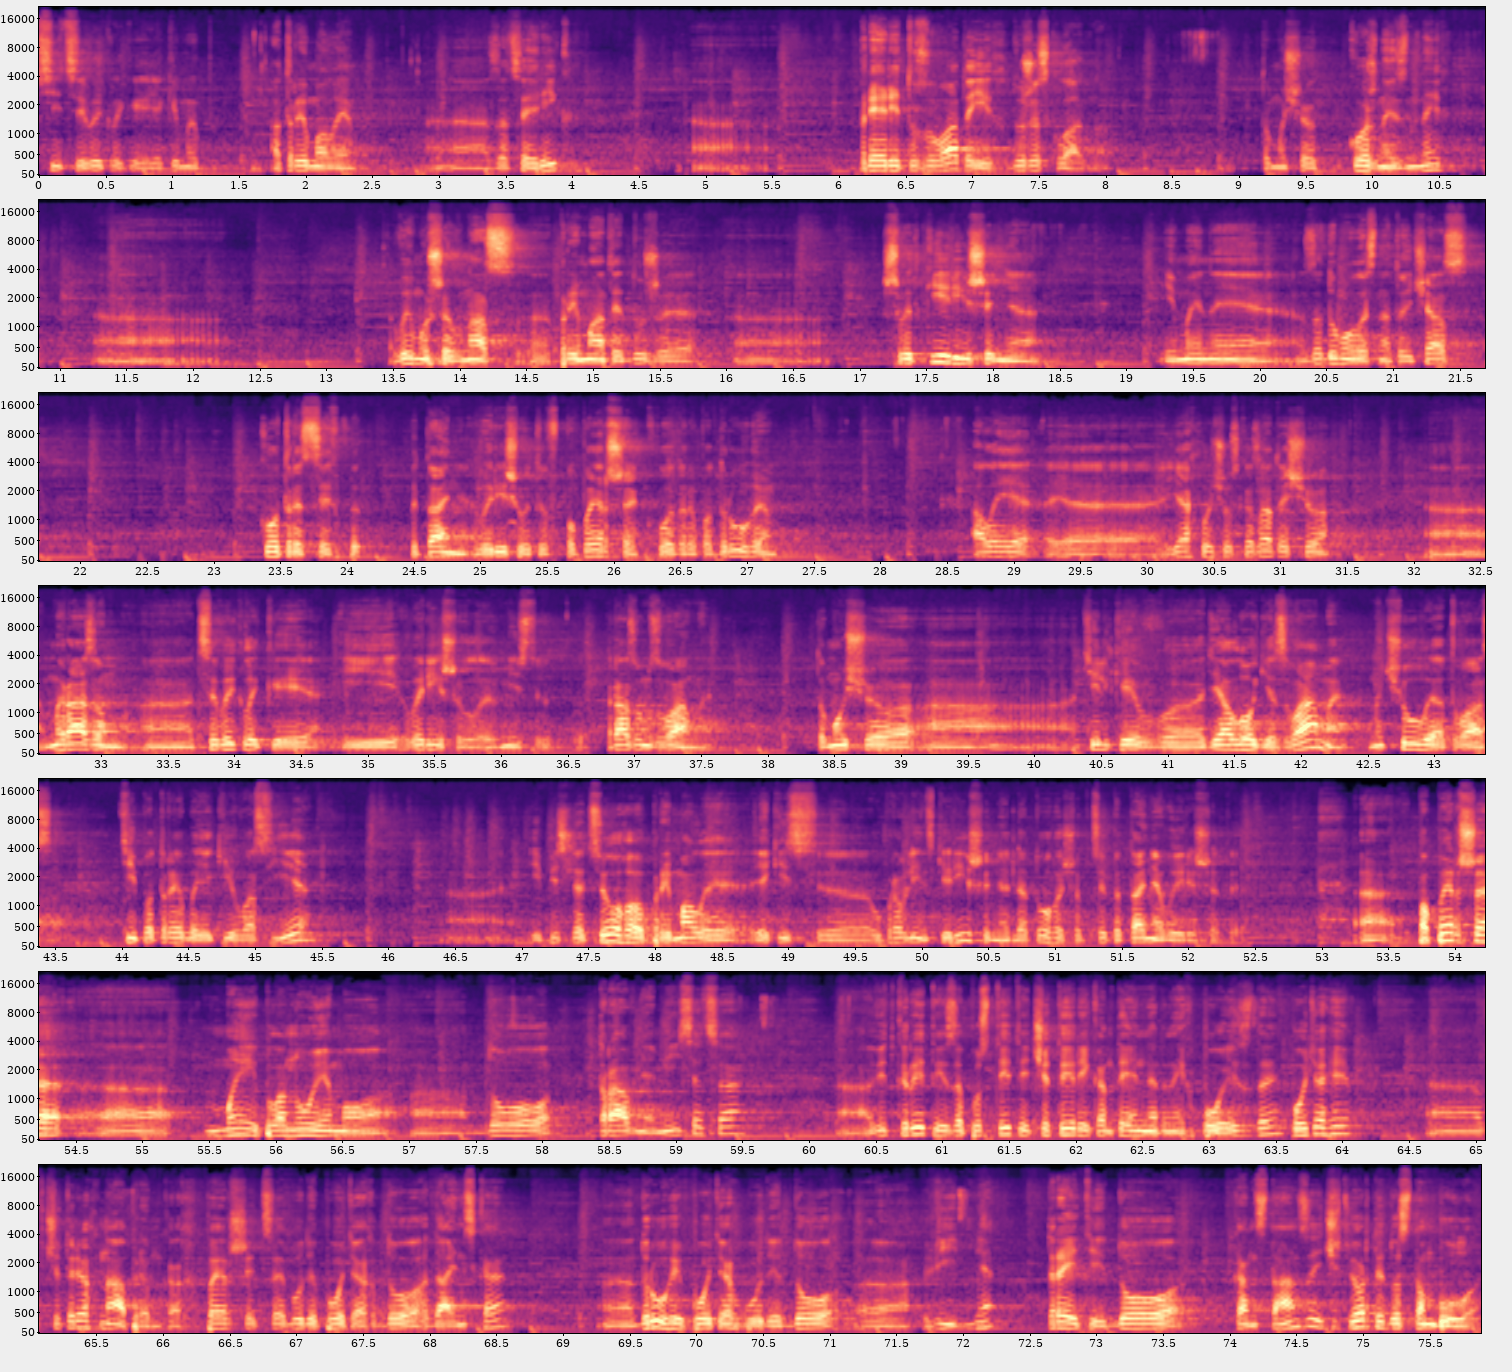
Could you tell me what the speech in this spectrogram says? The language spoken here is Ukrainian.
всі ці виклики, які ми отримали е, за цей рік, е, пріоритизувати їх дуже складно. Тому що кожен з них е, вимушив нас приймати дуже швидкі рішення, і ми не задумувалися на той час, котре з цих питань вирішувати по-перше, котре по-друге. Але е, я хочу сказати, що е, ми разом е, ці виклики і вирішували в місті разом з вами. Тому що тільки в діалогі з вами ми чули від вас ті потреби, які у вас є, і після цього приймали якісь управлінські рішення для того, щоб ці питання вирішити. По-перше, ми плануємо до травня місяця е, відкрити і запустити чотири контейнерних поїзди, потяги е, в чотирьох напрямках. Перший це буде потяг до Гданська, е, другий потяг буде до Відня, третій до Констанзи четвертий до Стамбула.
